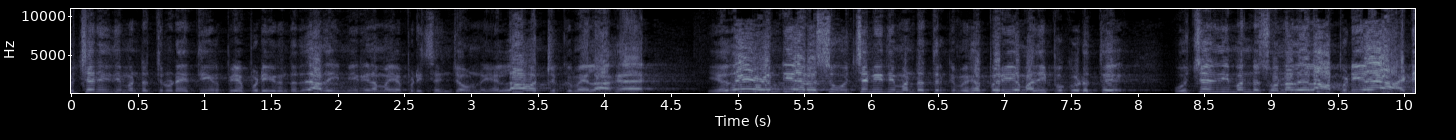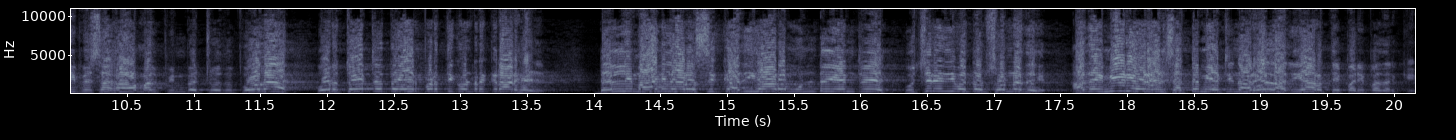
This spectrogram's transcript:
உச்சநீதிமன்றத்தினுடைய தீர்ப்பு எப்படி இருந்தது அதை மீறி நம்ம எப்படி செஞ்சோம்னு எல்லாவற்றுக்கும் மேலாக ஏதோ ஒன்றிய அரசு உச்சநீதிமன்றத்திற்கு மிகப்பெரிய மதிப்பு கொடுத்து உச்சநீதிமன்றம் சொன்னதெல்லாம் அப்படியே அடிபிசகாமல் பின்பற்றுவது போல ஒரு தோற்றத்தை ஏற்படுத்தி கொண்டிருக்கிறார்கள். டெல்லி மாநில அரசுக்கு அதிகாரம் உண்டு என்று உச்சநீதிமன்றம் சொன்னது. அதை மீறி அவர்கள் சட்டம் இயற்றினார்கள் அதிகாரத்தை பறிப்பதற்கு.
